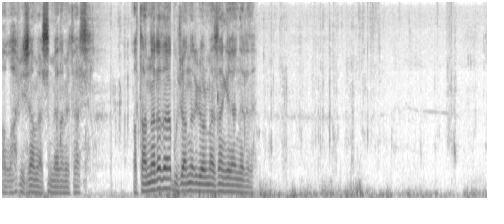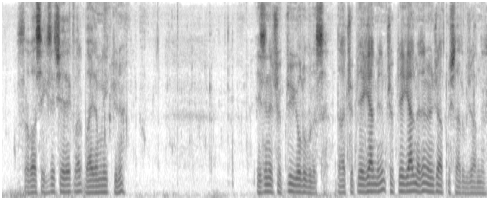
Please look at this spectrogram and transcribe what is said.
Allah vicdan versin, merhamet versin. Atanlara da, bu canları görmezden gelenlere de. Sabah 8'e çeyrek var, bayramın ilk günü. Ezine çöplüğü yolu burası. Daha çöplüğe gelmedim. Çöplüğe gelmeden önce atmışlar bu canları.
